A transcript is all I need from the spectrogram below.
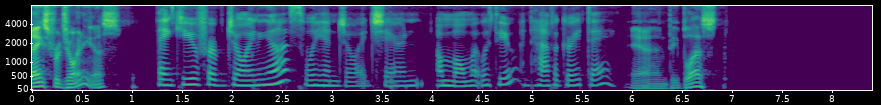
thanks for joining us. Thank you for joining us. We enjoyed sharing a moment with you and have a great day. and be blessed.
